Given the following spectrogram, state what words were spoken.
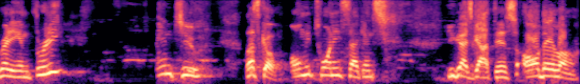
Ready in three, in two. Let's go. Only 20 seconds. You guys got this all day long.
